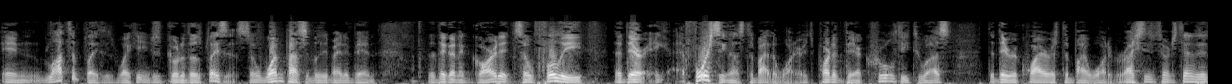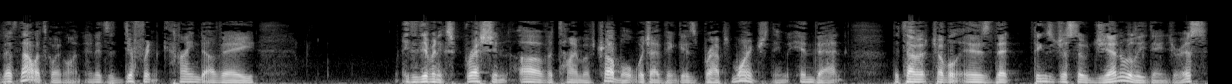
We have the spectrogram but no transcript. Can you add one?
in lots of places. Why can't you just go to those places? So one possibility might have been that they're going to guard it so fully that they're forcing us to buy the water. It's part of their cruelty to us that they require us to buy water. But Rashi seems to understand that that's not what's going on, and it's a different kind of a it's a different expression of a time of trouble, which I think is perhaps more interesting in that the time of trouble is that things are just so generally dangerous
